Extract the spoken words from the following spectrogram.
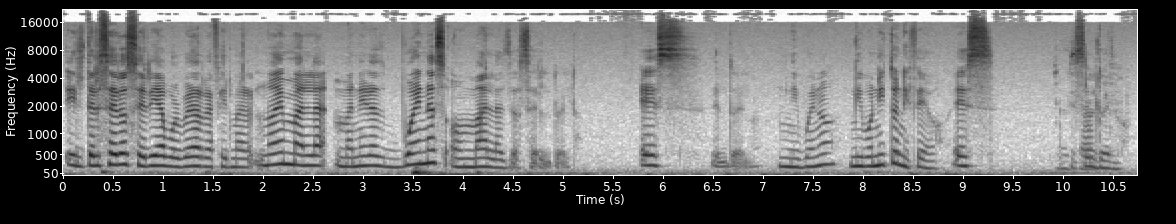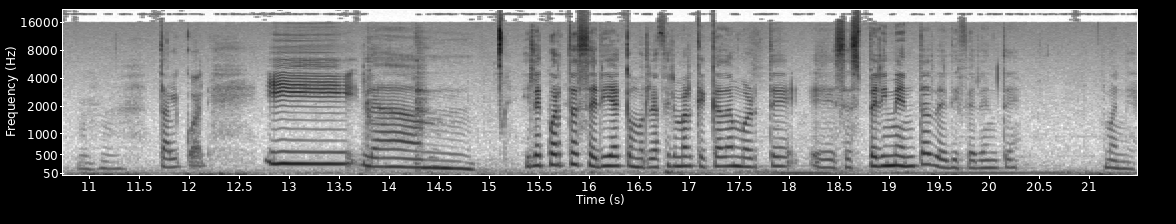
el tercero sería volver a reafirmar, no hay mala, maneras buenas o malas de hacer el duelo. Es el duelo. Ni bueno, ni bonito, ni feo. Es, es el duelo. Tal cual. Y la, y la cuarta sería como reafirmar que cada muerte eh, se experimenta de diferente manera.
